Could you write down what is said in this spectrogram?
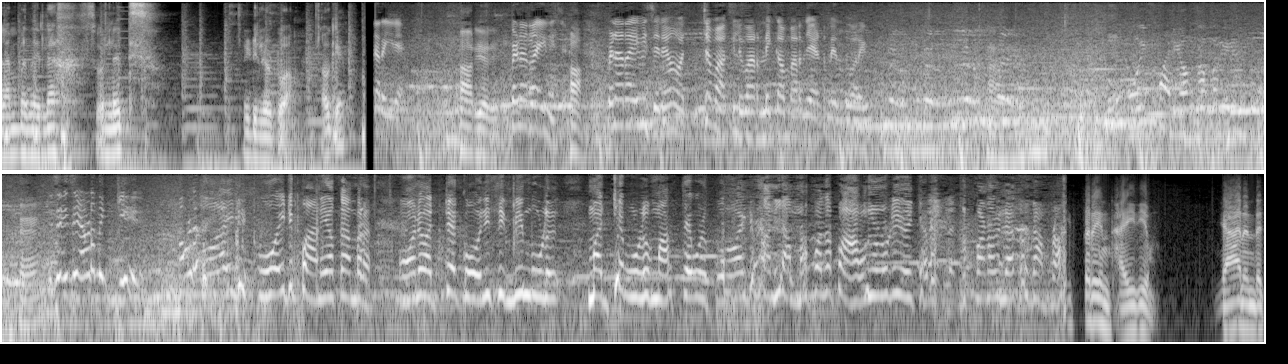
അലമ്പെന്നില്ല സോ ലെറ്റ്സ് വീഡിയോയിലോട്ട് പോവാം. ഓക്കെ പിണറായി വിജയൻ. പിണറായി വിജയനെ ഒറ്റ വാക്കിൽ വർണിക്കാൻ പറഞ്ഞ ഏട്ടൻ എന്ത് പറയും? ചേച്ചി അവിടെ പോയിട്ട് പോയിട്ട് പണിയൊക്കാൻ പറ. ഓനെ ഒറ്റ കോനി സ്വിമ്മിംഗ് പൂൾ. മറ്റേ പൂൾ മറ്റേ പൂൾ. പോയിട്ട് പണി നമ്മളെ പാവങ്ങളോട് ചോദിക്കാറില്ല പണമില്ലാത്ത നമ്മളെ ഇത്രയും ധൈര്യം ഞാൻ എന്റെ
